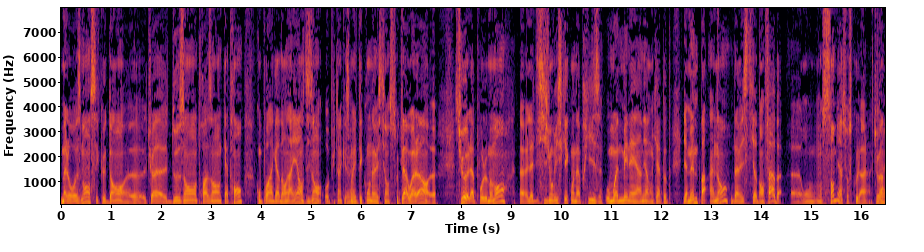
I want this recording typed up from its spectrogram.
malheureusement c'est que dans euh, tu vois deux ans trois ans quatre ans qu'on pourra regarder en arrière en se disant oh putain qu'est-ce qu'on a été con d'investir dans ce truc là ou alors si tu veux là pour le moment la décision risquée qu'on a prise au mois de mai l'année dernière donc il y a, peu, il y a même pas un an d'investir dans Fab on, on, se sent bien sur ce coup là, tu vois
